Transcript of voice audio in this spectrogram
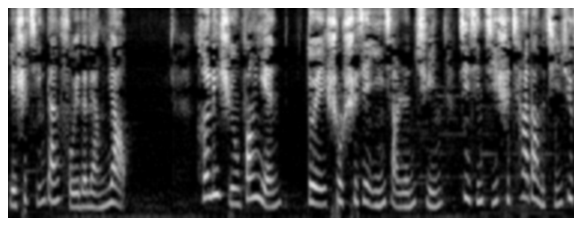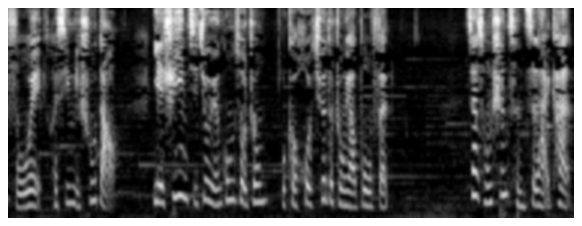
也是情感抚慰的良药。合理使用方言，对受事件影响人群进行及时恰当的情绪抚慰和心理疏导，也是应急救援工作中不可或缺的重要部分。再从深层次来看，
